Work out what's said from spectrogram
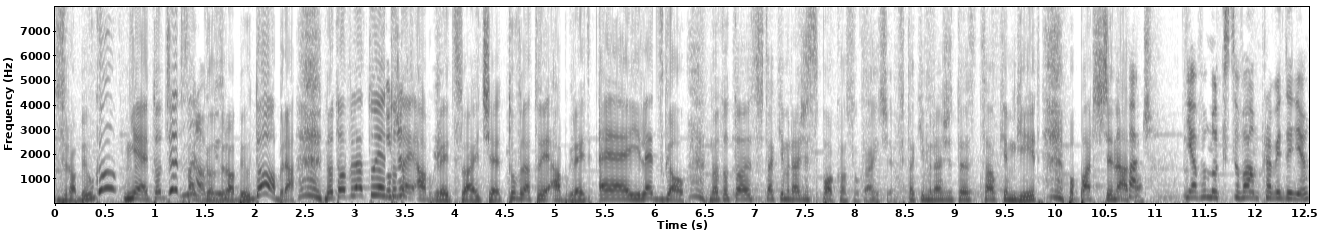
zrobił go? Nie, to Jetpack go Zrobił. zrobił. Dobra, no to wlatuje tutaj upgrade, słuchajcie. Tu wlatuje upgrade. Ej, let's go. No to to jest w takim razie spoko, słuchajcie. W takim razie to jest całkiem git. Popatrzcie na to. Patrz, ja wymaksowałam prawie dynię.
